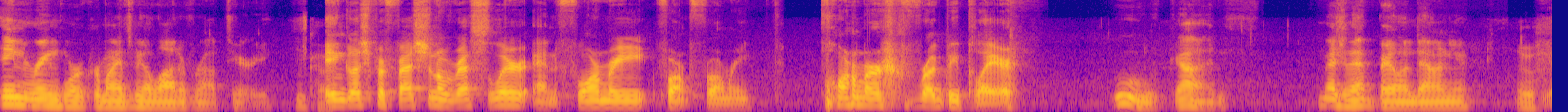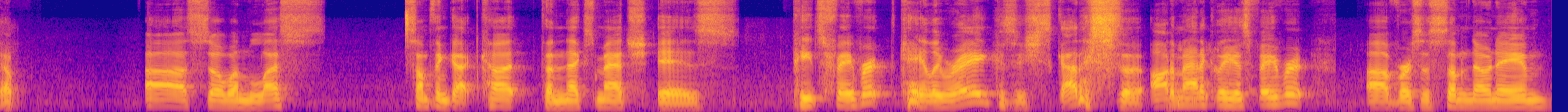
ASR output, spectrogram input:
in ring work reminds me a lot of Rob Terry. Okay. English professional wrestler and former form, former former rugby player. Ooh, God! Imagine that bailing down you. Oof. Yep. Uh, so unless something got cut, the next match is Pete's favorite, Kay Lee Ray, because he's Scottish, so automatically his favorite, uh, versus some no name.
